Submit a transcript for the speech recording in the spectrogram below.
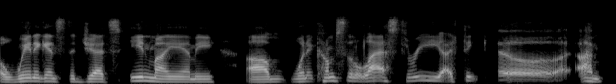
a win against the Jets in Miami. Um, when it comes to the last three, I think uh, I'm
